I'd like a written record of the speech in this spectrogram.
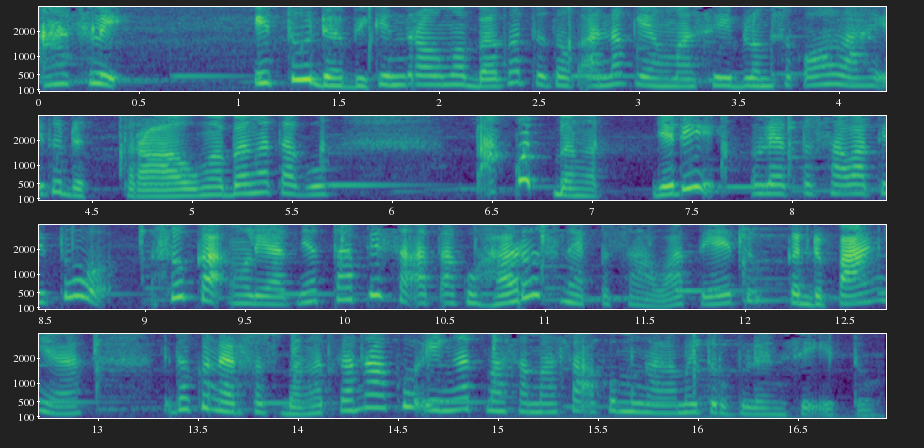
Asli. Itu udah bikin trauma banget untuk anak yang masih belum sekolah. Itu udah trauma banget aku. Takut banget. Jadi lihat pesawat itu suka ngelihatnya tapi saat aku harus naik pesawat ya itu ke depannya itu aku nervous banget. Karena aku ingat masa-masa aku mengalami turbulensi itu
